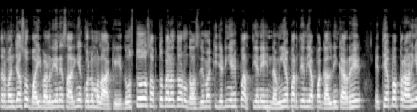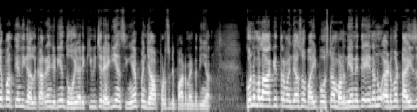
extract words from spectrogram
5322 ਬਣਦੀਆਂ ਨੇ ਸਾਰੀਆਂ ਕੁੱਲ ਮਿਲਾ ਕੇ। ਦੋਸਤੋ, ਸਭ ਤੋਂ ਪਹਿਲਾਂ ਤੁਹਾਨੂੰ ਦੱਸ ਦੇਵਾਂ ਕਿ ਜਿਹੜੀਆਂ ਇਹ ਭਰਤੀਆਂ ਨੇ, ਇਹ ਨਵੀਆਂ ਭਰਤੀਆਂ ਦੀ ਆਪਾਂ ਗੱਲ ਨਹੀਂ ਕਰ ਰਹੇ। ਇੱਥੇ ਆਪਾਂ ਪੁਰਾਣੀਆਂ ਭਰਤੀਆਂ ਦੀ ਗੱਲ ਕਰ ਰਹੇ ਹਾਂ, ਜਿਹੜੀਆਂ 2021 ਵਿੱਚ ਰਹਿ ਗਈਆਂ ਸੀਗੀਆਂ ਪੰਜਾਬ ਪੁਲਿਸ ਡਿਪਾਰਟਮੈਂਟ ਦੀਆਂ। ਕੁੱਲ ਮਿਲਾ ਕੇ 5322 ਪੋਸਟਾਂ ਬਣਦੀਆਂ ਨੇ ਤੇ ਇਹਨਾਂ ਨੂੰ ਐਡਵਰਟਾਈਜ਼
